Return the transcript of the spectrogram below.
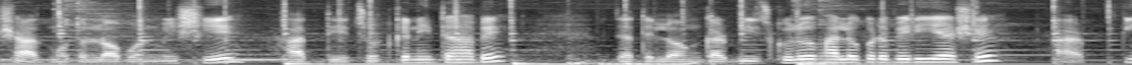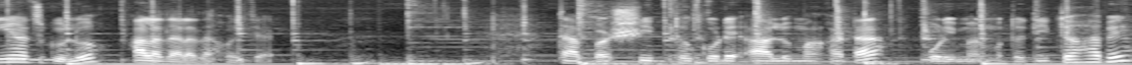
স্বাদ মতো লবণ মিশিয়ে হাত দিয়ে চটকে নিতে হবে, যাতে লঙ্কার বীজগুলো ভালো করে বেরিয়ে আসে আর পেঁয়াজগুলো আলাদা আলাদা হয়ে যায়। তারপর সিদ্ধ করে আলু মাখাটা পরিমাণ মতো দিতে হবে।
